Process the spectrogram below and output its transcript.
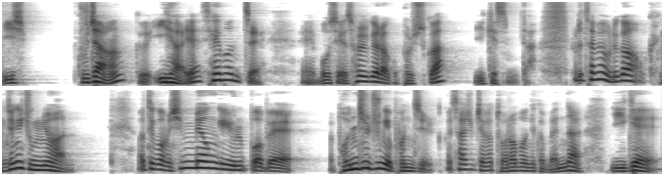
29장 그 이하의 세 번째 예, 모세의 설교라고 볼 수가 있겠습니다. 그렇다면 우리가 굉장히 중요한 어떻게 보면 신명기 율법의 본질 중에 본질. 사실 제가 돌아보니까 맨날 이게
